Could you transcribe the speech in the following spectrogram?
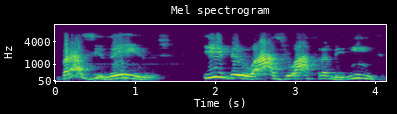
brasileiros, ibero-ásio, afro-ameríndio,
